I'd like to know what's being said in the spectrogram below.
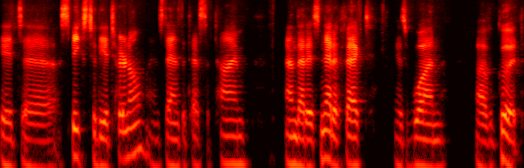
it uh, speaks to the eternal and stands the test of time, and that its net effect is one of good.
